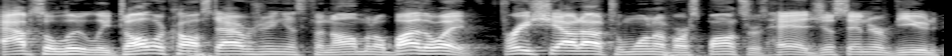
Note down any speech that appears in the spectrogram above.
Absolutely. Dollar cost averaging is phenomenal. By the way, free shout out to one of our sponsors, Hedge. Just interviewed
